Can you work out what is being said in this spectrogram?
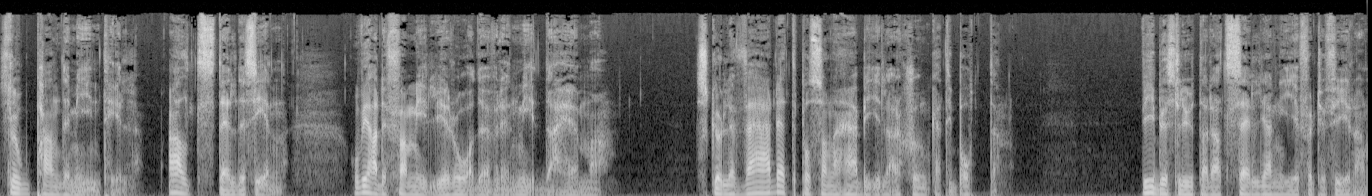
slog pandemin till. Allt ställdes in och vi hade familjeråd över en middag hemma. Skulle värdet på sådana här bilar sjunka till botten? Vi beslutade att sälja 944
